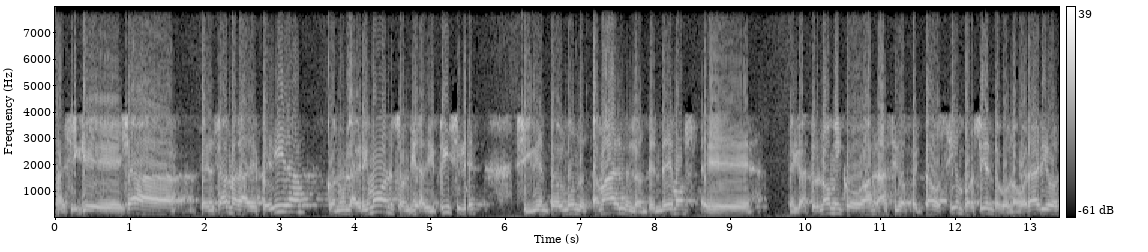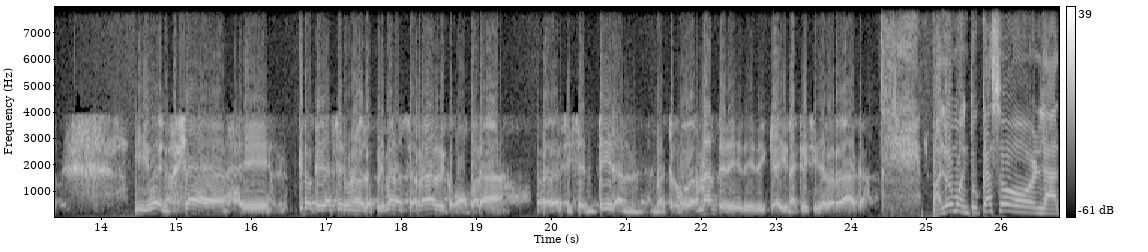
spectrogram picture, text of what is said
Así que ya pensando en la despedida, con un lagrimón, son días difíciles, si bien todo el mundo está mal, lo entendemos, eh, el gastronómico ha, sido afectado 100% con los horarios, y bueno, ya eh, creo que va a ser uno de los primeros en cerrar como para, para ver si se enteran nuestros gobernantes de, de que hay una crisis de verdad acá. Palomo, en tu caso, la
